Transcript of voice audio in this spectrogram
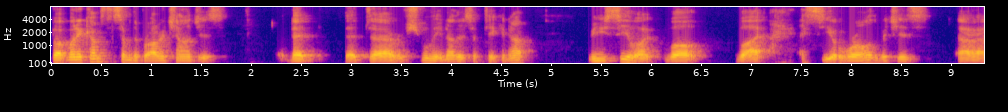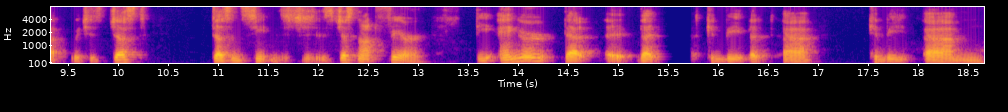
But when it comes to some of the broader challenges that that uh, Rav Shmuley and others have taken up, when you see like, well, well, I, I see a world which is uh, which is just doesn't seem is just not fair. The anger that uh, that can be that uh, can be um,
